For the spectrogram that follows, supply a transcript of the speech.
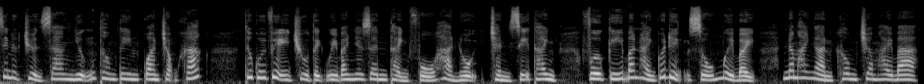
Xin được chuyển sang những thông tin quan trọng khác. Thưa quý vị, Chủ tịch UBND thành phố Hà Nội Trần Sĩ Thanh vừa ký ban hành quyết định số 17 năm 2023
